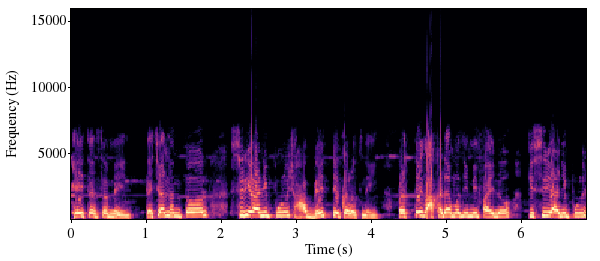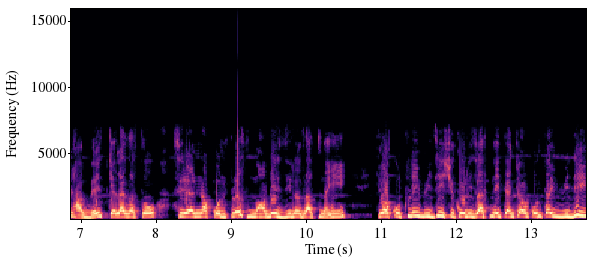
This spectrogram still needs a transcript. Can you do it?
हे त्याचं मेन त्याच्यानंतर स्त्री आणि पुरुष हा भेद ते करत नाही. प्रत्येक आखाड्यामध्ये मी पाहिलं की स्त्री आणि पुरुष हा भेद केला जातो. स्त्रियांना कोणतंच नॉलेज दिलं जात नाही किंवा कुठलीही विधी शिकवली जात नाही. त्यांच्यावर कोणताही विधी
